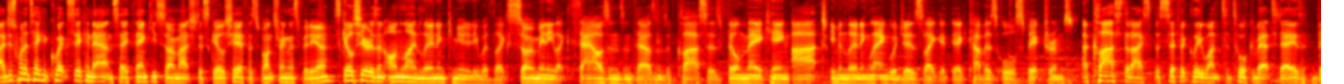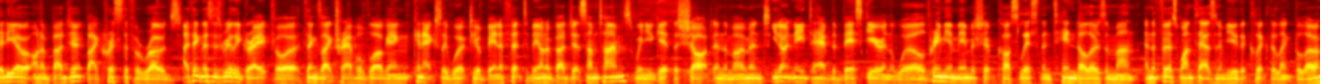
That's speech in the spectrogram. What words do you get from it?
I just want to take a quick second out and say thank you so much to Skillshare for sponsoring this video. Skillshare is an online learning community with like so many, like thousands and thousands of classes, filmmaking, art, even learning languages, like it, it covers all spectrums. A class that I specifically want to talk about today is Video on a Budget by Christopher Rhodes. I think this is really great for things like travel vlogging, can actually work to your benefit to be on a budget sometimes when you get the shot in the moment. You don't need to have the best gear in the world. Premium membership costs less than $10 a month. And the first 1,000 of you that click the link below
